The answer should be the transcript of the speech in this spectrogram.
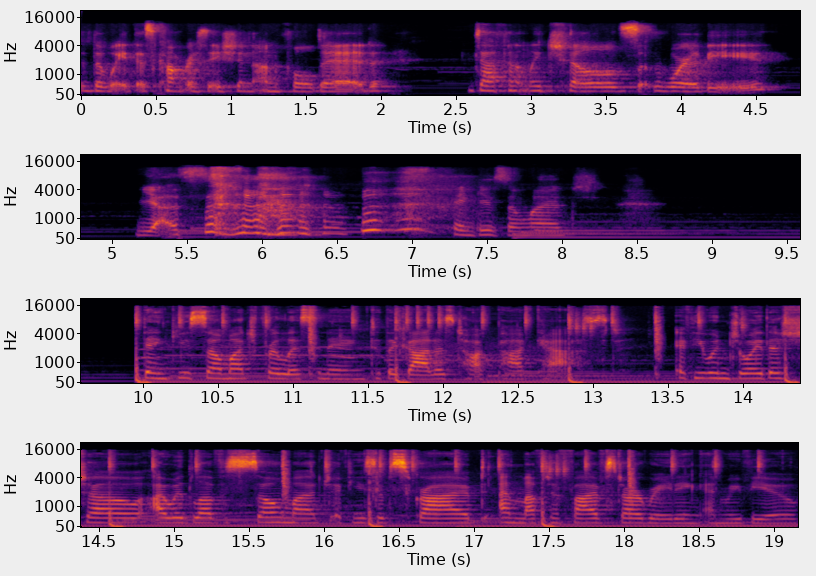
the way this conversation unfolded. Definitely chills worthy. Yes. Thank you so much. Thank you so much for listening to the Goddess Talk podcast. If you enjoy this show, I would love so much if you subscribed and left a five star rating and review.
